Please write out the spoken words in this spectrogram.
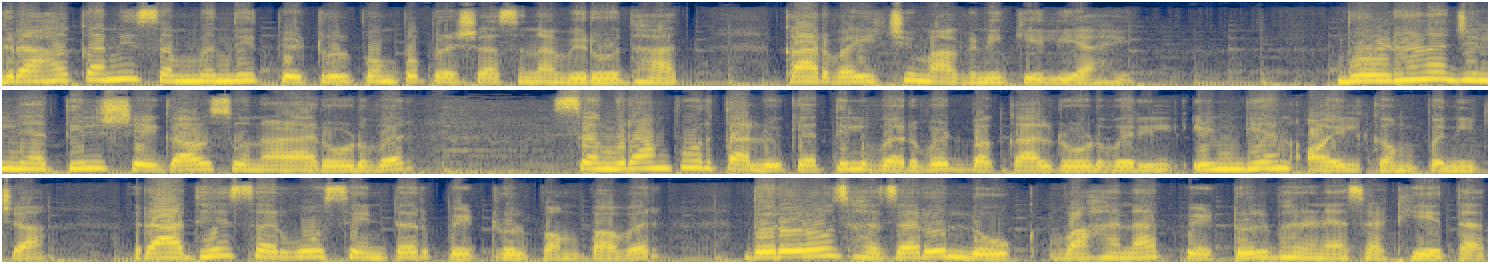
ग्राहकांनी संबंधित पेट्रोल पंप प्रशासनाविरोधात कारवाईची मागणी केली आहे. बुलढाणा जिल्ह्यातील शेगाव सोनाळा रोडवर संग्रामपूर तालुक्यातील वरवट बकाल रोडवरील इंडियन ऑइल कंपनीच्या राधे सर्वो सेंटर पेट्रोल पंपावर दररोज हजारो लोक वाहनात पेट्रोल भरण्यासाठी येतात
